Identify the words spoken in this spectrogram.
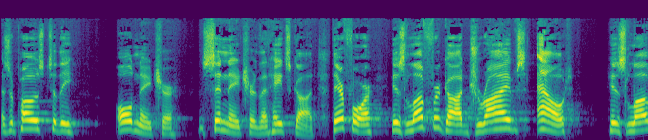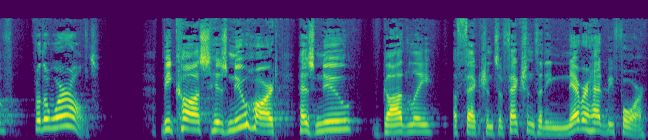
as opposed to the old nature, the sin nature that hates God. Therefore, his love for God drives out his love for the world because his new heart has new godly affections, affections that he never had before.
